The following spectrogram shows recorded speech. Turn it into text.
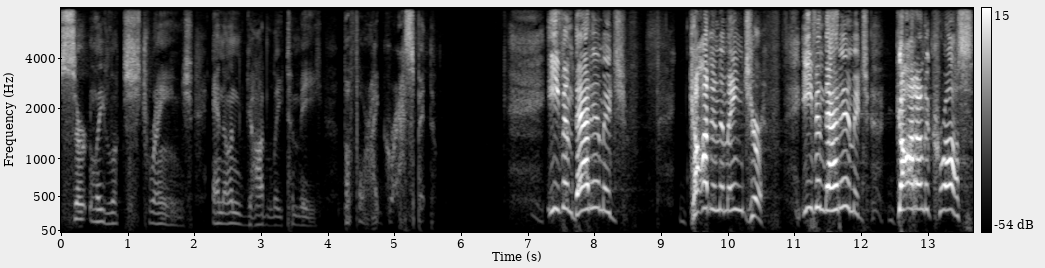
certainly looked strange and ungodly to me before I grasp it. Even that image, God in a manger, even that image, God on a cross,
